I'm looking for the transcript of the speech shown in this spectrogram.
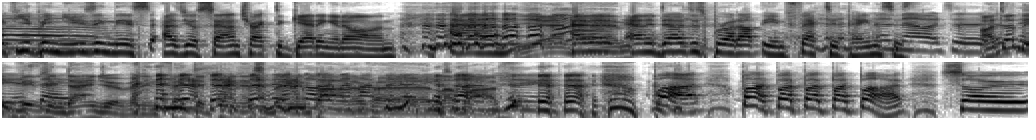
if you've been ah. using this as your soundtrack to getting it on, and Yeah, and, man. and Adele just brought up the infected And penises. now it's a I don't a think Viv's in danger of an infected penis being a Not part gonna of happen her love anytime life. soon. but but but but but but so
